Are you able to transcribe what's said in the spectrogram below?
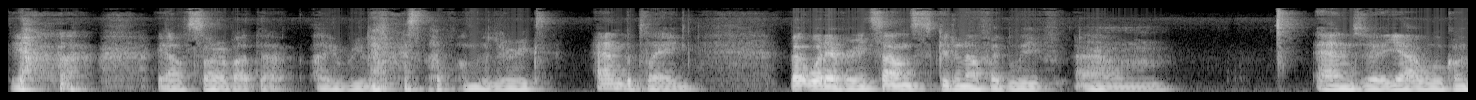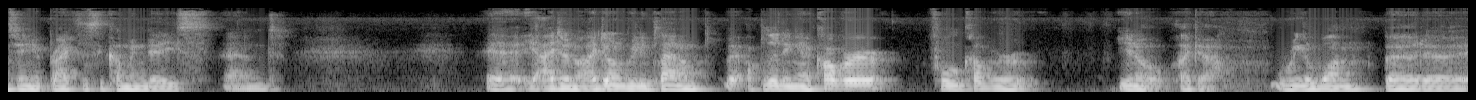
Yeah, yeah. I'm sorry about that. I really messed up on the lyrics and the playing, but whatever. It sounds good enough, I believe. Um, and uh, yeah, I will continue practice the coming days. And uh, yeah, I don't know. I don't really plan on uploading a cover, full cover, you know, like a real one. But uh,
